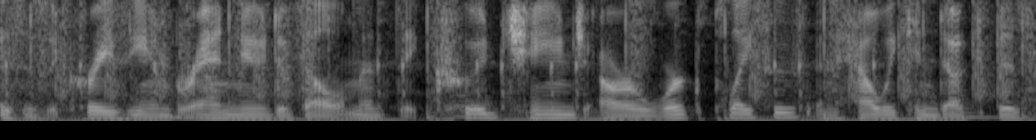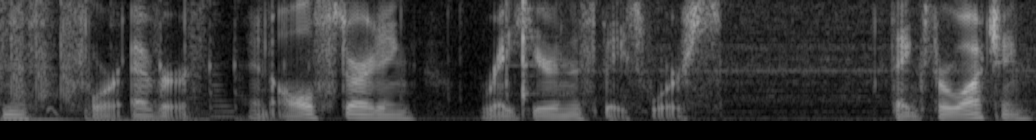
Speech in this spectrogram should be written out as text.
This is a crazy and brand new development that could change our workplaces and how we conduct business forever, and all starting right here in the Space Force. Thanks for watching.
